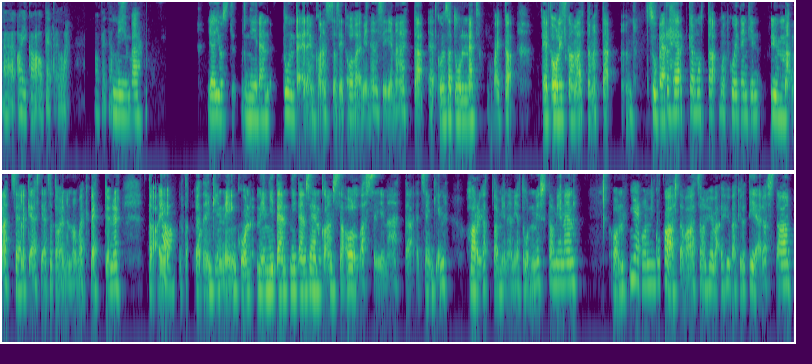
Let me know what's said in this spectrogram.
ää, aikaa opetella. opetella Niinpä. Sitä. Ja just niiden tunteiden kanssa sit oleminen siinä, että, että kun sä tunnet, vaikka et olisikaan välttämättä superherkkä, mutta, mutta kuitenkin ymmärrät selkeästi, että se toinen on vaikka pettynyt tai, tai jotenkin niin, kuin, niin miten, miten sen kanssa olla siinä, että, että senkin harjoittaminen ja tunnistaminen on, yep. on niin kuin haastavaa, että se on hyvä, hyvä kyllä tiedostaa.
